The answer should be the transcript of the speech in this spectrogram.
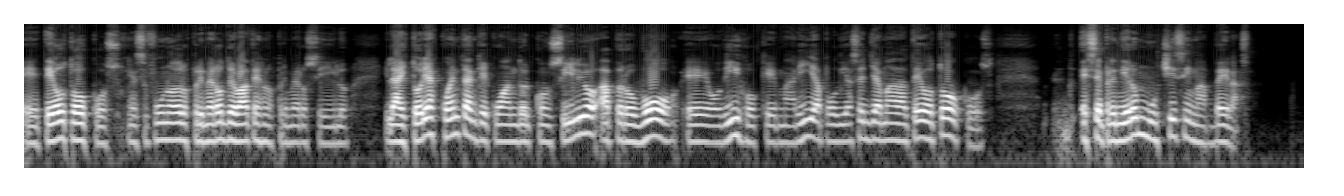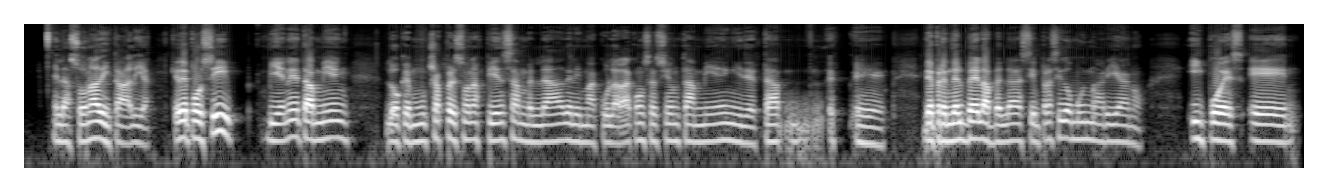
eh, Teotocos. Ese fue uno de los primeros debates en los primeros siglos. Y las historias cuentan que cuando el concilio aprobó eh, o dijo que María podía ser llamada Teotocos, eh, se prendieron muchísimas velas en la zona de Italia, que de por sí viene también lo que muchas personas piensan, ¿verdad? De la Inmaculada Concepción también y de, esta, de prender velas, ¿verdad? Siempre ha sido muy mariano. Y pues, eh,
